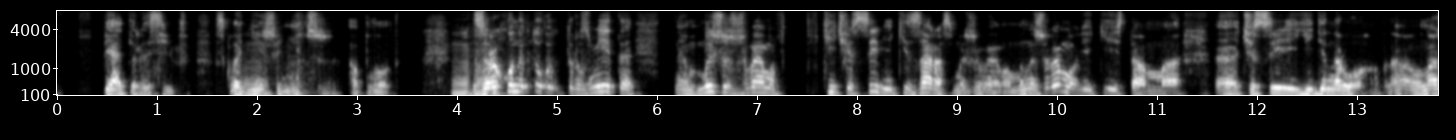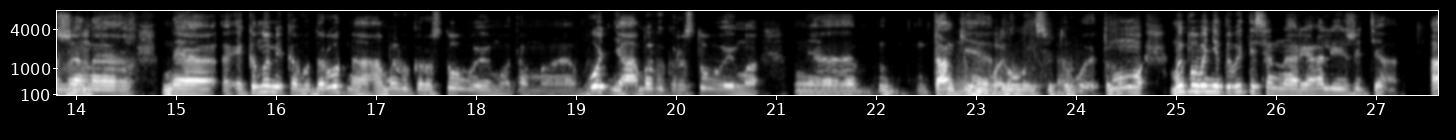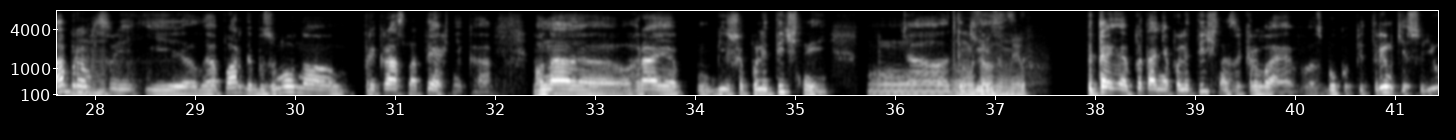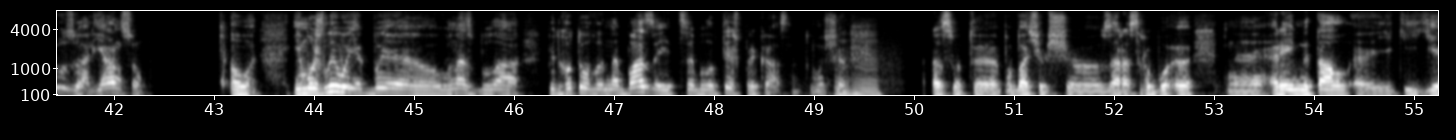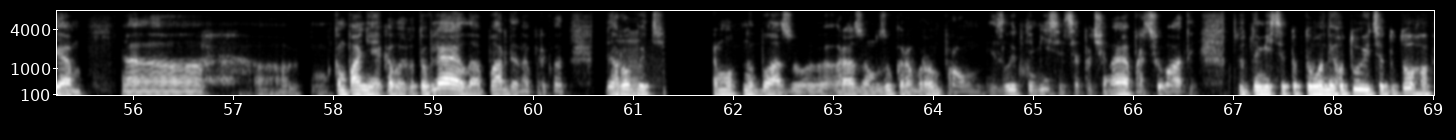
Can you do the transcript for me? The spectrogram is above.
5 разів складніший, ніж Аплот. Мгм. За рахунок того, то розумієте, е, ми ж живемо в, ті часи, в які зараз ми живемо. Ми не живемо в якісь там е, часи єдинорога. Да? У нас же не, не економіка водородна, а ми використовуємо там е, водні, а ми використовуємо е, танки Вуголь. Другої світової. Тому ми повинні дивитися на реалії життя. Абрамси і леопарди безумовно прекрасна техніка. Вона е, грає більше політичний е, Ну, такий Зрозумів. питання, питання політичне закриває з боку підтримки Союзу, Альянсу. От. І можливо, якби у нас була підготовлена база, і це було б теж прекрасно, тому що зараз от е, побачив, що зараз робо... е, який є е, компанією, яка виготовляє леопарди, наприклад, робить ремонтну базу е, разом з Укроборонпромом і з липня місяця починає працювати тут на місці. Тобто вони готуються до того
